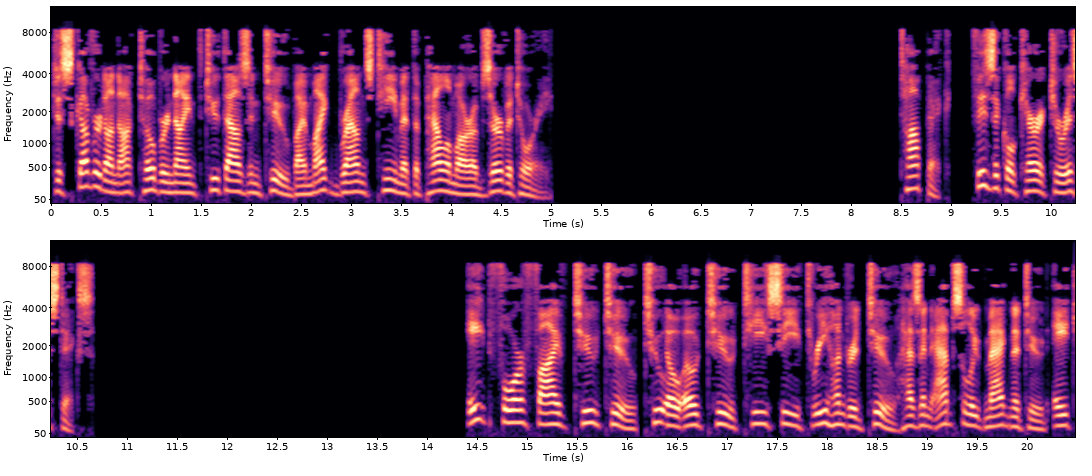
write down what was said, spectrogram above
discovered on October 9, 2002 by Mike Brown's team at the Palomar Observatory. Physical characteristics 84522-2002 TC302 has an absolute magnitude h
